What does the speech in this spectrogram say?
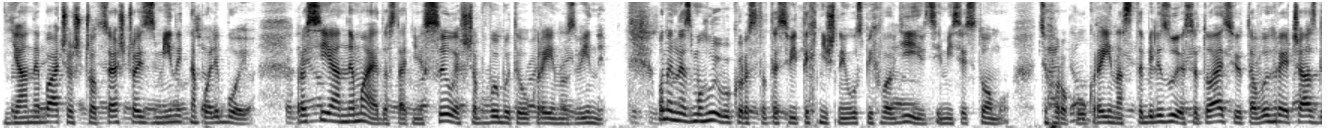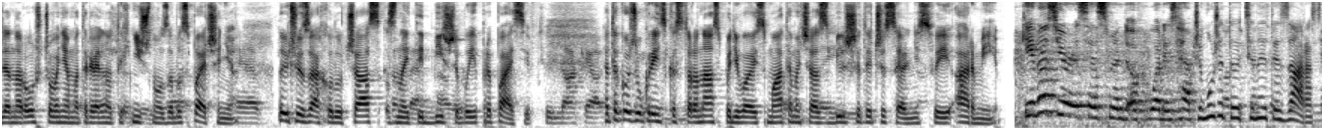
Я не бачу, що це щось змінить на полі бою. Росія не має достатньої сили, щоб вибити Україну з війни. Вони не змогли використати свій технічний успіх в Авдіївці місяць тому. Цього року Україна стабілізує ситуацію та виграє час для нарощування матеріально-технічного забезпечення, даючи заходу час знайти більше боєприпасів. А також українська сторона, сподіваюсь, матиме час збільшити чисельність своєї армії. Чи можете оцінити зараз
